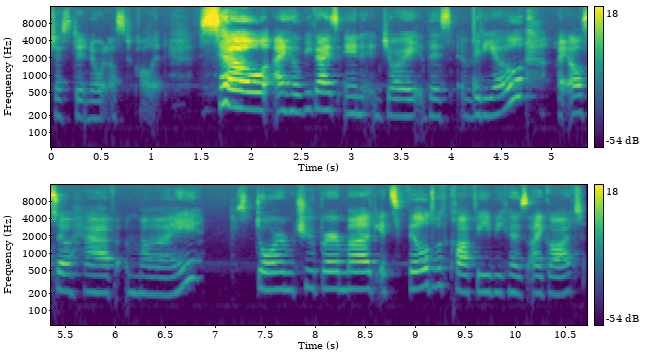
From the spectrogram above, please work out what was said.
just didn't know what else to call it. So I hope you guys enjoy this video. I also have my Stormtrooper mug. It's filled with coffee because I got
